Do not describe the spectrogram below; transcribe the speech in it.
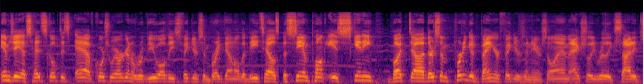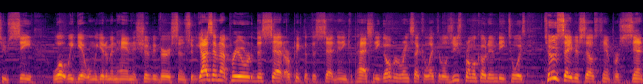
MJF's head sculpt is eh. Of course, we are going to review all these figures and break down all the details. The CM Punk is skinny, but uh, there's some pretty good banger figures in here, so I am actually really excited to see what we get when we get them in hand. It should be very soon. So if you guys have not pre-ordered this set or picked up this set in any capacity, go over to Ringside Collectibles. Use promo code MDTOYS to save yourselves 10%.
